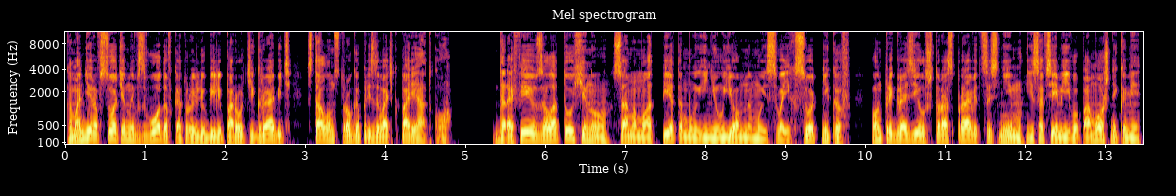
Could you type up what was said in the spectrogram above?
Командиров сотен и взводов, которые любили пороть и грабить, стал он строго призывать к порядку. Дорофею Золотухину, самому отпетому и неуемному из своих сотников, он пригрозил, что расправится с ним и со всеми его помощниками,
